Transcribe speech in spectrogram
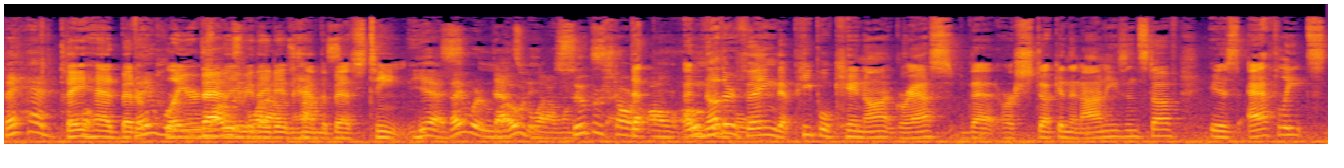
They had tw- they had better they players. Maybe they didn't have the best team. Yeah, they were loaded. Superstars that, all over. Another thing that people cannot grasp that are stuck in the '90s and stuff is athletes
